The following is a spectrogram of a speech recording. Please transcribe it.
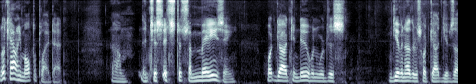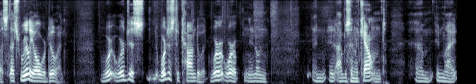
Look how he multiplied that. Um, it just it's just amazing what God can do when we're just giving others what God gives us. That's really all we're doing. We're we're just we're just a conduit. We're we're you know, and, and I was an accountant um, in my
